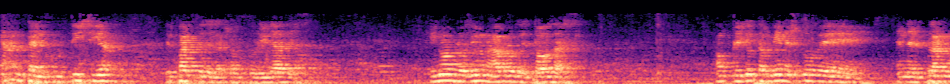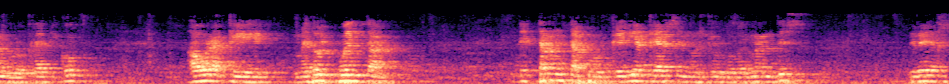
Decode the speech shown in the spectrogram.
tanta injusticia de parte de las autoridades. Y no hablo de una, hablo de todas. Aunque yo también estuve en el plano burocrático, ahora que me doy cuenta de tanta porquería que hacen nuestros gobernantes, de veras,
